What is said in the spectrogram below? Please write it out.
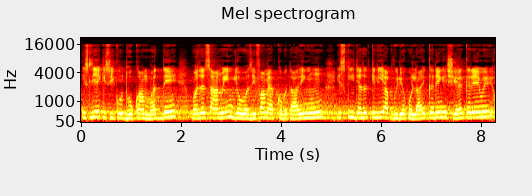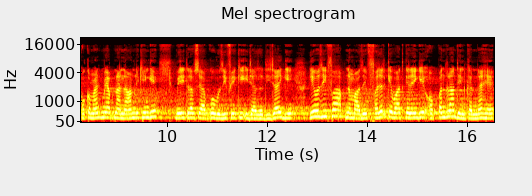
اس لیے کسی کو دھوکہ مت دیں۔ معزز سامعین، جو وظیفہ میں آپ کو بتا رہی ہوں، اس کی اجازت کے لیے آپ ویڈیو کو لائک کریں گے، شیئر کریں گے اور کمنٹ میں اپنا نام لکھیں گے۔ میری طرف سے آپ کو وظیفے کی اجازت دی جائے گی۔ یہ وظیفہ آپ نماز فجر کے بعد کریں گے اور پندرہ دن کرنا ہے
